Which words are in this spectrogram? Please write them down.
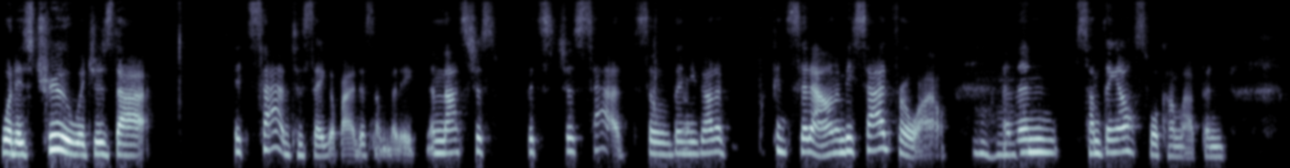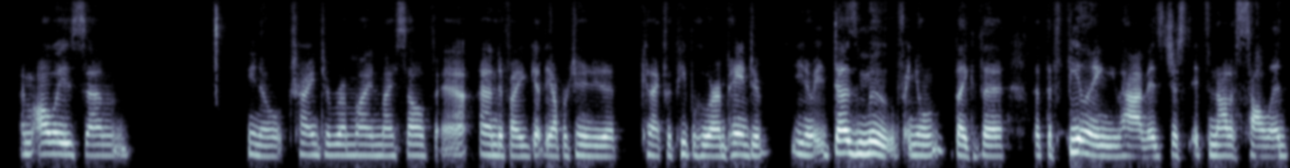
what is true which is that it's sad to say goodbye to somebody and that's just it's just sad so then you got to fucking sit down and be sad for a while Mhm. and then something else will come up and i'm always um you know trying to remind myself and if i get the opportunity to connect with people who are in pain to you know it does move and you'll like the that the feeling you have is just it's not a solid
